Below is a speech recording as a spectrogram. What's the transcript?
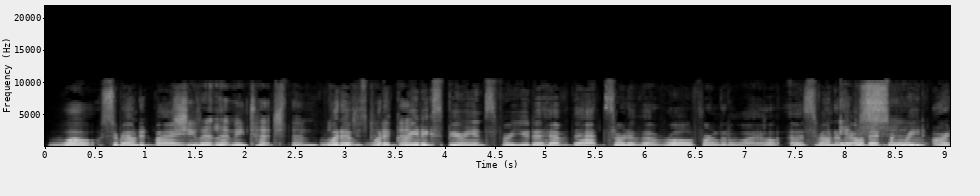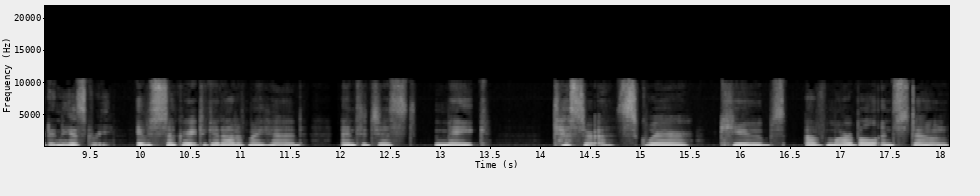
Whoa, surrounded by. She wouldn't let me touch them. What a what a great experience for you to have that sort of a role for a little while, uh, surrounded It by all that so- great art and history. It was so great to get out of my head and to just make tessera, square cubes of marble and stone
